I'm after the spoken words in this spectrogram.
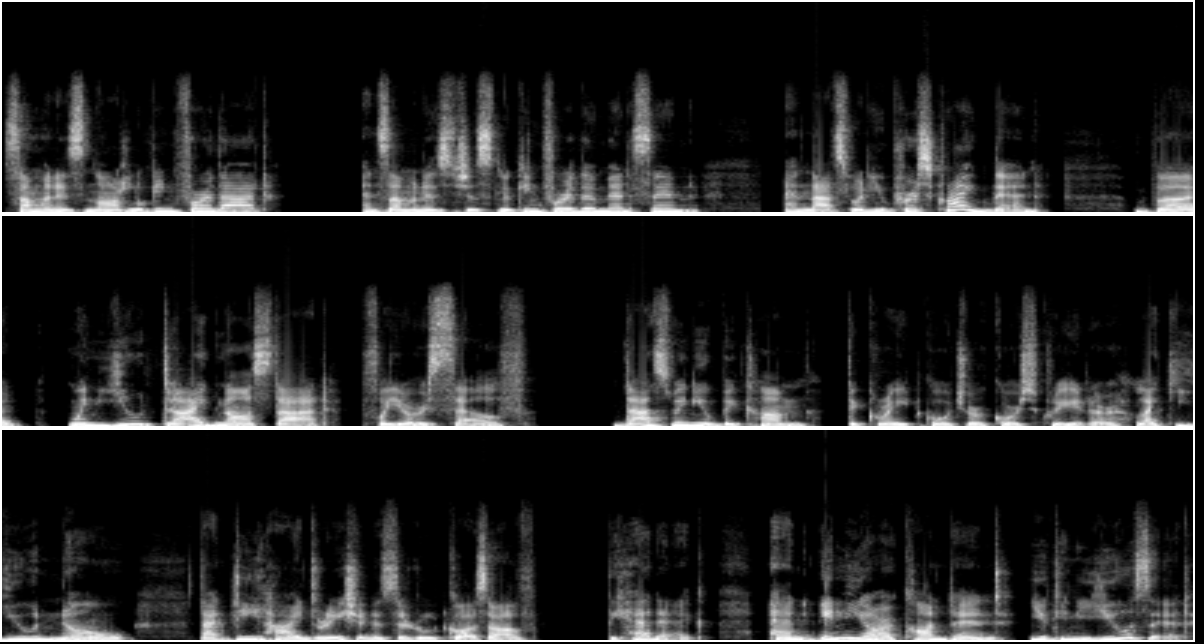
someone is not looking for that and someone is just looking for the medicine, and that's what you prescribe then. But when you diagnose that for yourself, that's when you become the great coach or course creator. Like you know that dehydration is the root cause of the headache. And in your content, you can use it.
